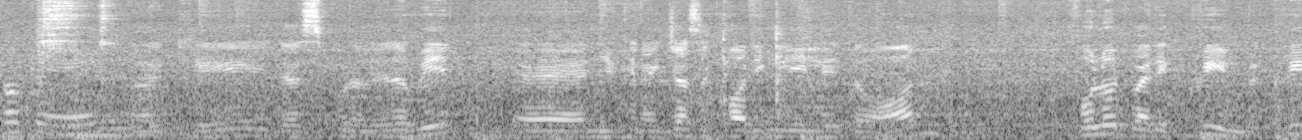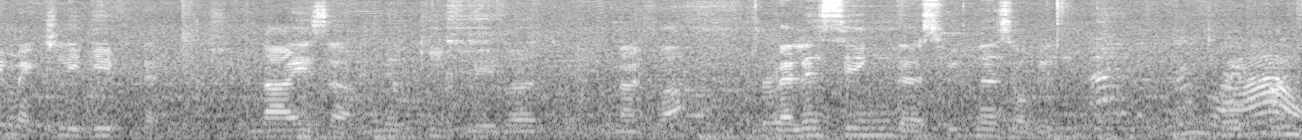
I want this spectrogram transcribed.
Okay. Okay, just put a little bit and you can adjust accordingly later on. Followed by the cream. The cream actually gives that nice uh, milky flavor to kunafa, balancing the sweetness of it. Wow.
